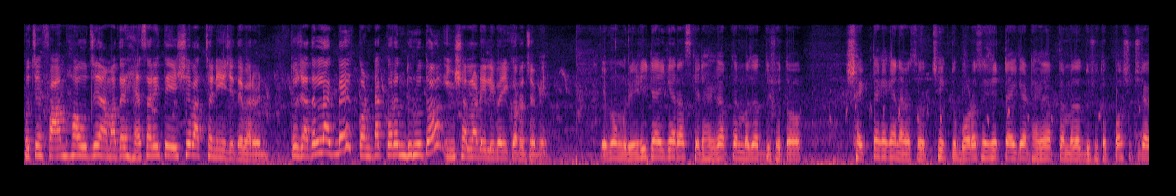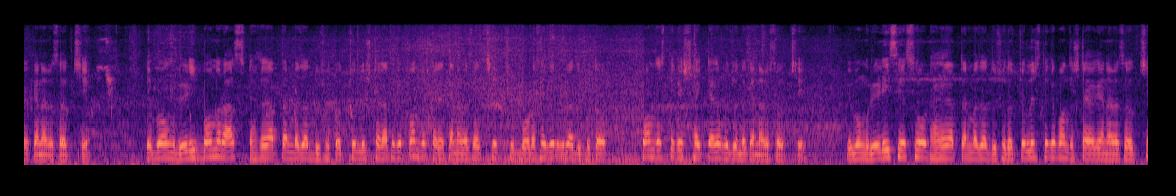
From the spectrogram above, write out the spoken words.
হচ্ছে ফার্ম হাউসে, আমাদের হ্যাসারিতে এসে বাচ্চা নিয়ে যেতে পারবেন। তো যাদের লাগবে কন্ট্যাক্ট করেন দ্রুত ইনশাল্লাহ ডেলিভারি করা যাবে। এবং রেডি টাইগার আজকে ঢাকা কাপ্তান বাজার দুশত ষাট টাকা কেনা বেচা হচ্ছে, একটু বড় সাইজের টাইগার ঢাকা কাপ্তান বাজার দুশত পঁয়ষট্টি টাকা কেনা বেচা হচ্ছে এবং রেডি বনরাজ ঢাকা কাপ্তান বাজার দুশো চল্লিশ টাকা থেকে পঞ্চাশ টাকা কেনা বেচা হচ্ছে, একটু বড়ো সাইজেরগুলো দুশো পঞ্চাশ থেকে ষাট টাকা পর্যন্ত কেনা বেচা হচ্ছে এবং রেডি শেষও ঢাকা কাপ্তান বাজার দুশো চল্লিশ থেকে পঞ্চাশ টাকা কেনা বেচা হচ্ছে,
